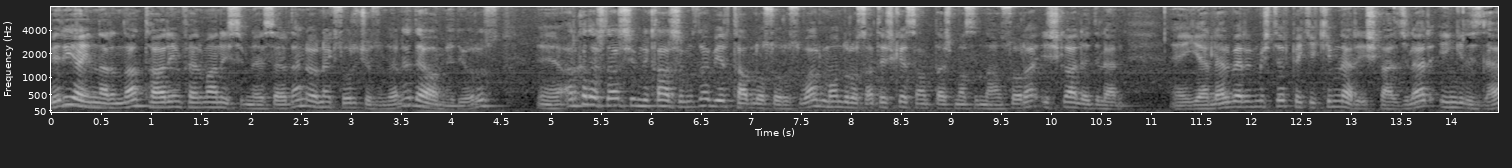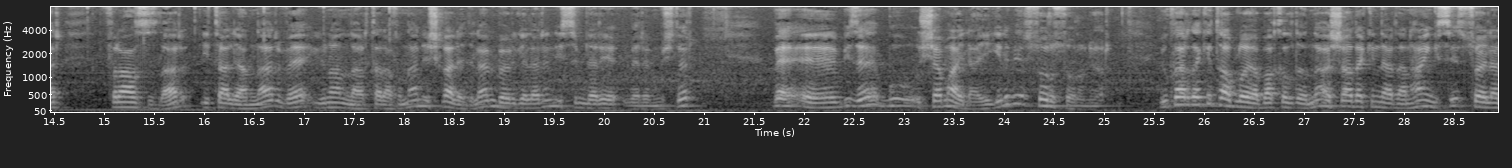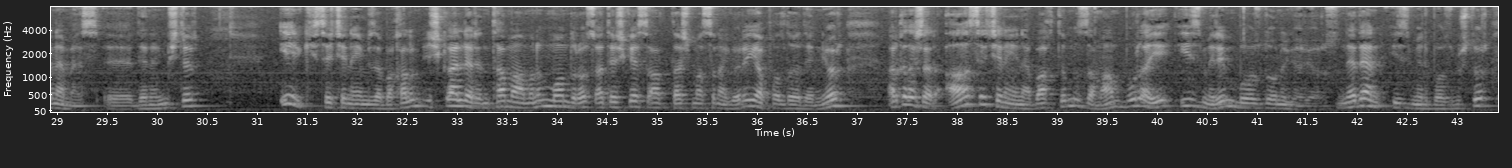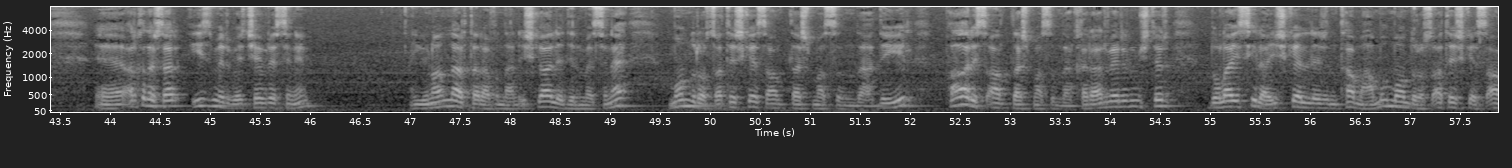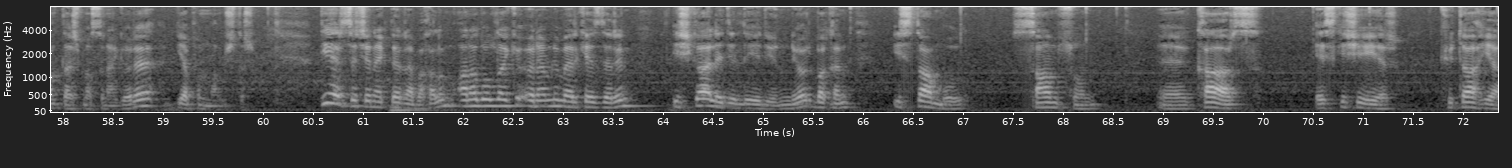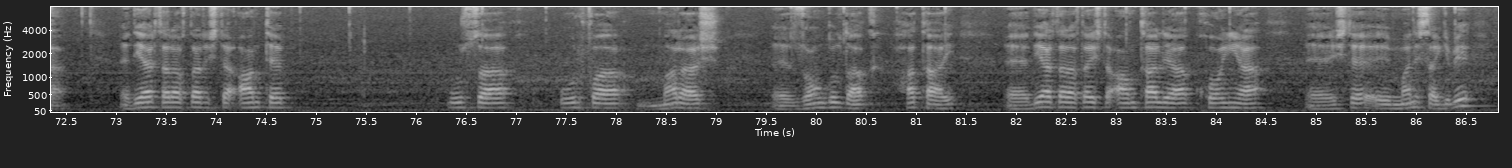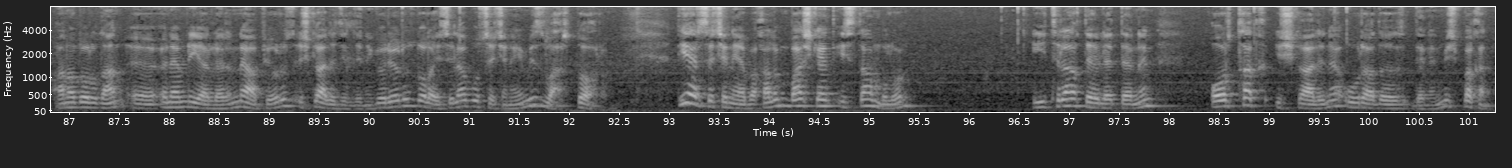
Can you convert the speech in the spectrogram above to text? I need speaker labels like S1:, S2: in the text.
S1: Veri yayınlarından Tarihin Fermanı isimli eserden örnek soru çözümlerine devam ediyoruz. Ee, arkadaşlar şimdi karşımızda bir tablo sorusu var. Mondros Ateşkes Antlaşması'ndan sonra işgal edilen e, yerler verilmiştir. Peki kimler işgalciler? İngilizler, Fransızlar, İtalyanlar ve Yunanlar tarafından işgal edilen bölgelerin isimleri verilmiştir. Ve e, bize bu şema ile ilgili bir soru soruluyor. Yukarıdaki tabloya bakıldığında aşağıdakilerden hangisi söylenemez e, denilmiştir. İlk seçeneğimize bakalım. İşgallerin tamamının Mondros Ateşkes Antlaşması'na göre yapıldığı deniliyor. Arkadaşlar A seçeneğine baktığımız zaman burayı İzmir'in bozduğunu görüyoruz. Neden İzmir bozmuştur? Ee, arkadaşlar İzmir ve çevresinin Yunanlar tarafından işgal edilmesine Mondros Ateşkes Antlaşması'nda değil Paris Antlaşması'nda karar verilmiştir. Dolayısıyla işgallerin tamamı Mondros Ateşkes Antlaşması'na göre yapılmamıştır. Diğer seçeneklerine bakalım. Anadolu'daki önemli merkezlerin işgal edildiği deniliyor. Bakın İstanbul, Samsun, e, Kars, Eskişehir, Kütahya, e, diğer taraftan işte Antep, Bursa, Urfa, Maraş, e, Zonguldak, Hatay, e, diğer tarafta işte Antalya, Konya, e, işte e, Manisa gibi Anadolu'dan e, önemli yerlerin ne yapıyoruz? İşgal edildiğini görüyoruz. Dolayısıyla bu seçeneğimiz var. Doğru. Diğer seçeneğe bakalım. Başkent İstanbul'un İtilaf devletlerinin ortak işgaline uğradığı denilmiş. Bakın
